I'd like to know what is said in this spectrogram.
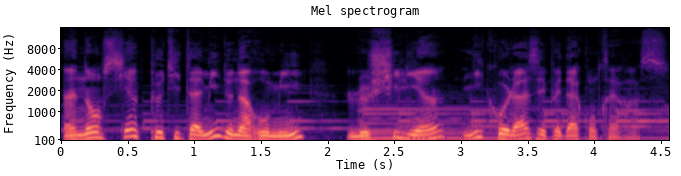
un ancien petit ami de Narumi, le Chilien Nicolas Zepeda Contreras.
